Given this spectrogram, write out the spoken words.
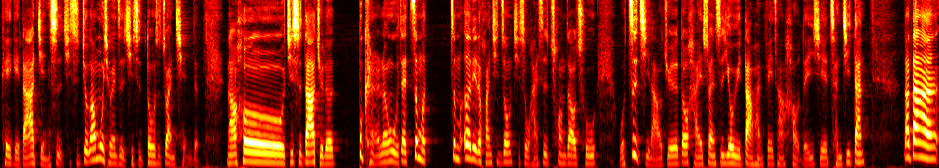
可以给大家检视，其实就到目前为止，其实都是赚钱的。然后，即使大家觉得不可能任务，在这么这么恶劣的环境中，其实我还是创造出我自己啦，我觉得都还算是优于大盘非常好的一些成绩单。那当然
